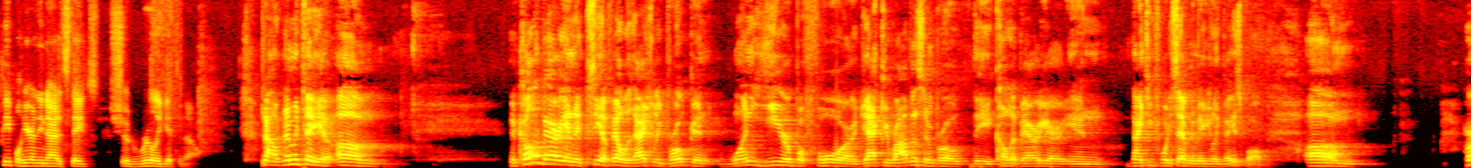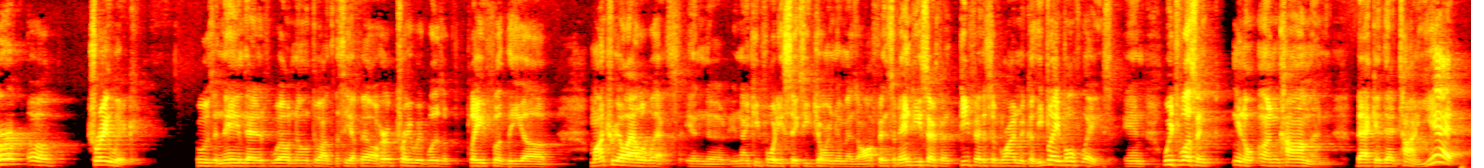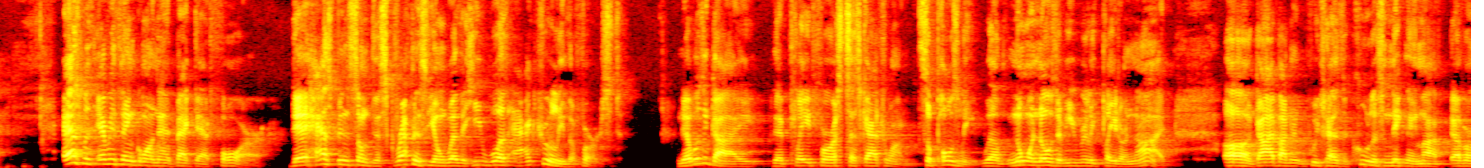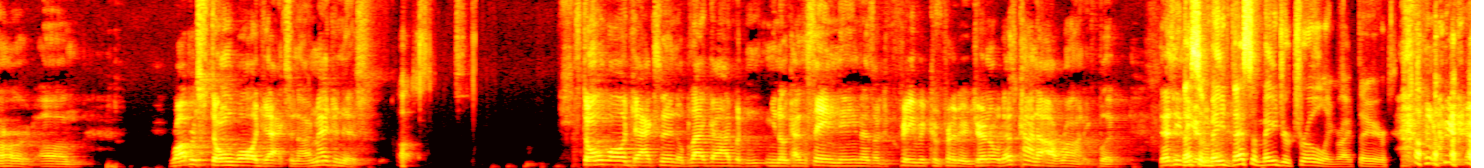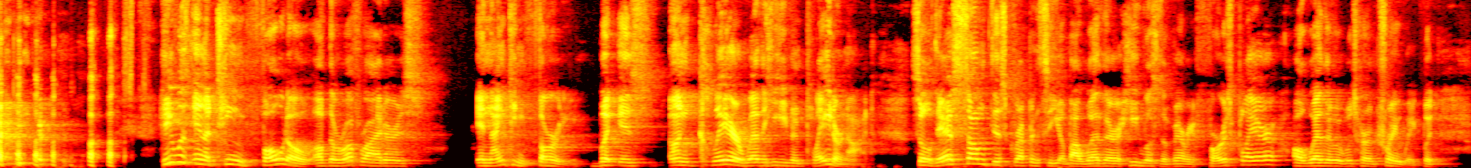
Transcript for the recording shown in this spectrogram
people here in the United States should really get to know? Now, let me tell you, um, the color barrier in the CFL was actually broken one year before Jackie Robinson broke the color barrier in 1947 in Major League Baseball. Um, Herb uh, Trawick who is a name that is well known throughout the CFL. Herb Trawick was a, played for the uh, Montreal Alouettes in, uh, in 1946. He joined them as an offensive and defensive, defensive lineman because he played both ways, and which wasn't you know uncommon back at that time. Yet, as with everything going that back that far, there has been some discrepancy on whether he was actually the first. There was a guy that played for Saskatchewan, supposedly. Well, no one knows if he really played or not. A uh, guy by the, which has the coolest nickname I've ever heard. Um, Robert Stonewall Jackson. Now imagine this. Stonewall Jackson, a black guy, but you know, has the same name as a favorite Confederate general. That's kind of ironic, but that's that's a major that's a major trolling right there. He was in a team photo of the Rough Riders in 1930, but is unclear whether he even played or not. So there's some discrepancy about whether he was the very first player or whether it was Herb Trawick. But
